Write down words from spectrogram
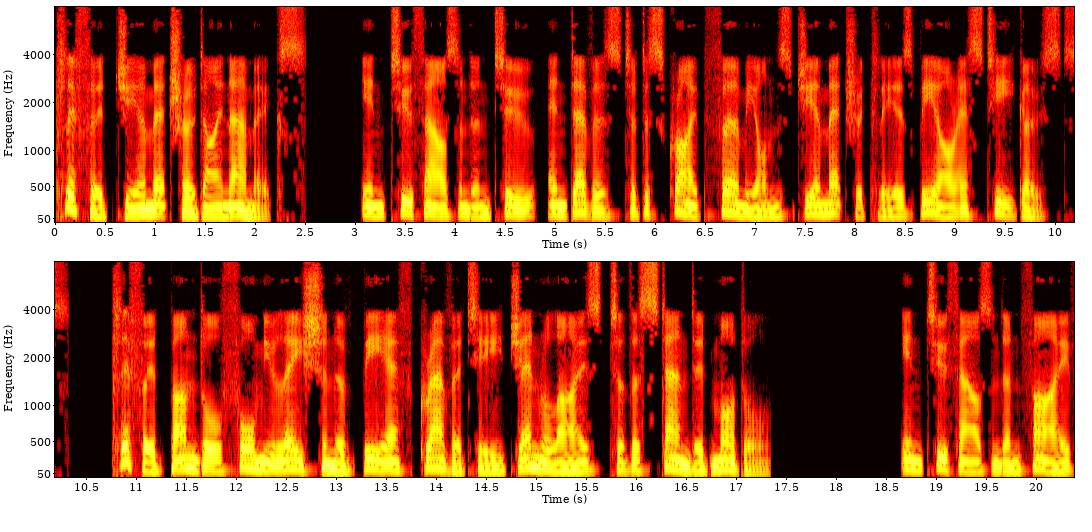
Clifford geometrodynamics. In 2002, endeavors to describe fermions geometrically as BRST ghosts. Clifford bundle formulation of BF gravity generalized to the Standard Model in 2005,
